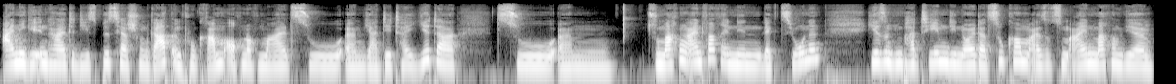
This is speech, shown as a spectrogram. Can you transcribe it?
einige Inhalte, die es bisher schon gab im Programm, auch nochmal zu ähm, ja detaillierter zu ähm, zu machen einfach in den Lektionen. Hier sind ein paar Themen, die neu dazukommen. Also zum einen machen wir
